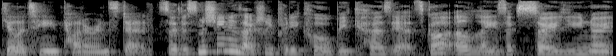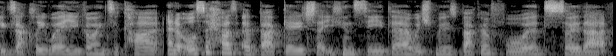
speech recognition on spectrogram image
guillotine cutter instead. So this machine is actually pretty cool because it's got a laser so you know exactly where you're going to cut and it also has a back gauge that you can see there which moves back and forwards so that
